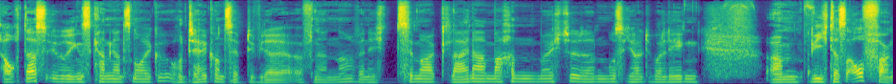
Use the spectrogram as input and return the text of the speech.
Auch das übrigens kann ganz neue Hotelkonzepte wieder eröffnen. Ne? Wenn ich Zimmer kleiner machen möchte, dann muss ich halt überlegen, ähm, wie ich das auffange,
